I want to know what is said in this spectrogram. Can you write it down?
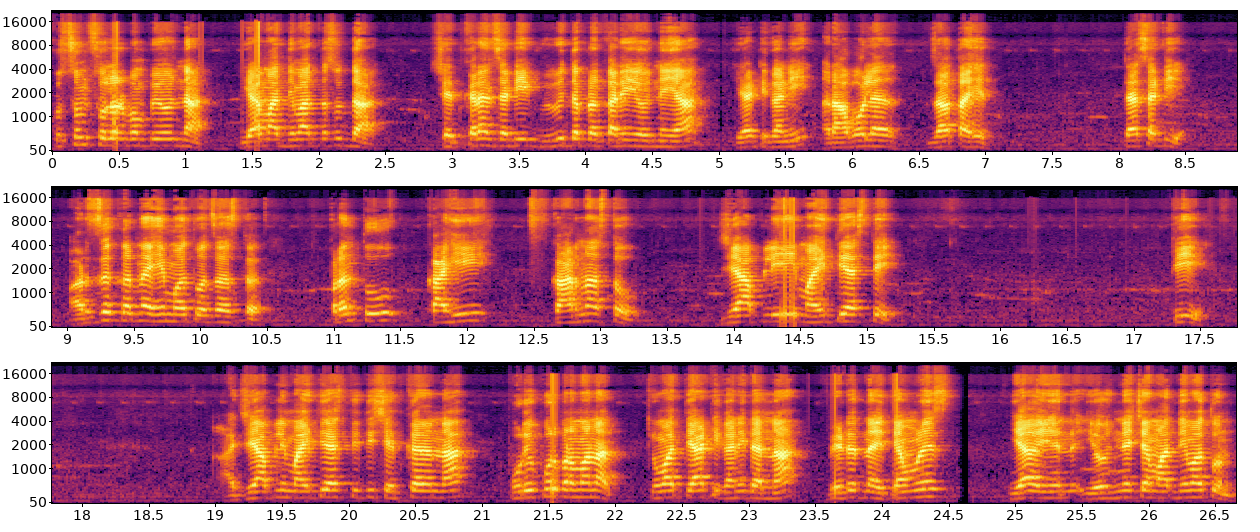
कुसुम सोलर पंप योजना या माध्यमातून सुद्धा शेतकऱ्यांसाठी विविध प्रकारे योजना या या ठिकाणी राबवल्या जात आहेत. त्यासाठी अर्ज करणं हे महत्त्वाचं असतं. परंतु काही कारणास्तव जी आपली माहिती असते ती जी आपली माहिती असते ती शेतकऱ्यांना पुरेपूर प्रमाणात किंवा त्या ठिकाणी त्यांना भेटत नाही. त्यामुळेच या योजनेच्या माध्यमातून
